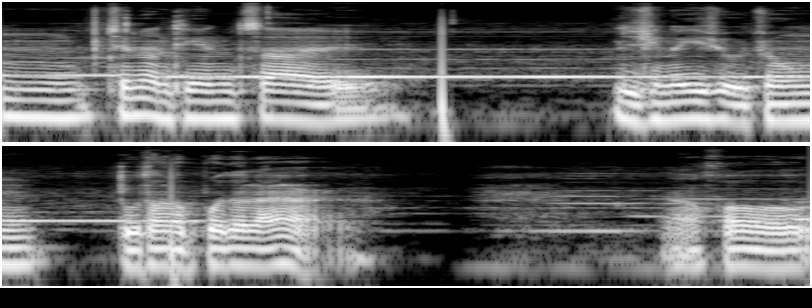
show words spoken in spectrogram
嗯，前两天在旅行的艺术中读到了波德莱尔，然后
